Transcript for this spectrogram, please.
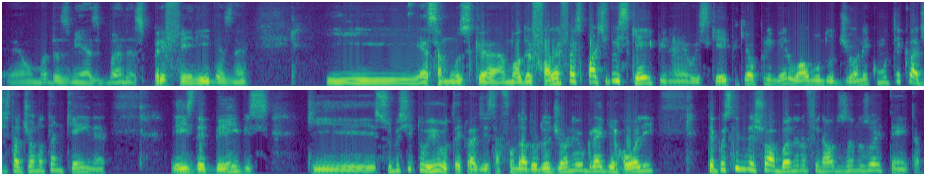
é uma das minhas bandas preferidas, né? E essa música Mother Father faz parte do Escape, né? O Escape que é o primeiro álbum do Johnny com o tecladista Jonathan Kane, né? Ex The Babies, que substituiu o tecladista fundador do Johnny, o Greg Holly, depois que ele deixou a banda no final dos anos 80.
